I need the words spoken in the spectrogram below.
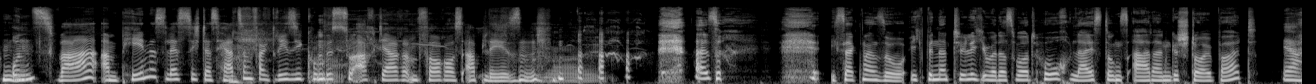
Mhm. Und zwar am Penis lässt sich das Herzinfarktrisiko bis zu acht Jahre im Voraus ablesen. Also, ich sag mal so, ich bin natürlich über das Wort Hochleistungsadern gestolpert. Ja.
